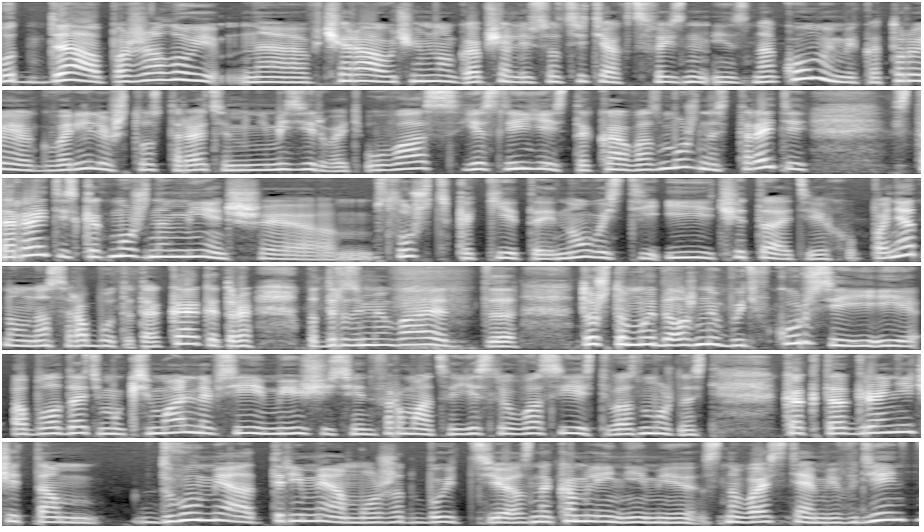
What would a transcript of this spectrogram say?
Вот да, пожалуй, э, вчера очень много общались в соцсетях с своими знакомыми, которые говорили, что стараются минимизировать. У вас, если есть такая возможность, старайтесь, старайтесь как можно меньше слушать какие-то новости и читать их. Понятно, у нас работа такая, которая подразумевает э, то, что мы должны быть в курсе и обладать максимально всей имеющейся информацией. Если у вас есть возможность как-то ограничить там двумя-тремя, может быть, ознакомлениями с новостями в день,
